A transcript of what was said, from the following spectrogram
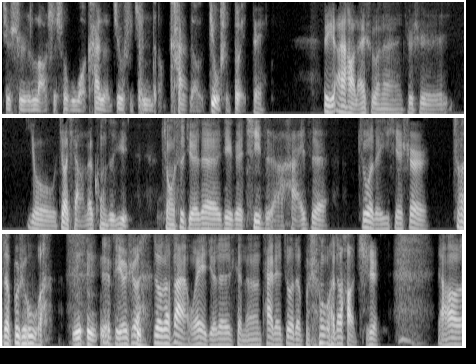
就是老是说我看的就是真的，看到就是对。对，对于爱好来说呢，就是有较强的控制欲。总是觉得这个妻子啊、孩子做的一些事儿做的不如我，比如说做个饭，我也觉得可能太太做的不如我的好吃。然后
